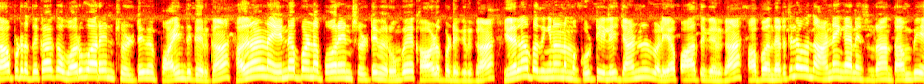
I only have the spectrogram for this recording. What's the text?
சாப்பிட்றதுக்காக வருவாரேன்னு சொல்லிட்டு இவன் பாய்ந்துக்கு இருக்கான். அதனால நான் என்ன பண்ண போறேன்னு சொல்லிட்டு இவன் ரொம்பவே கவலைப்பட்டு இருக்கான். இதெல்லாம் பார்த்தீங்கன்னா நம்ம குட்டியிலே ஜன்னல் வழியாக பாத்துக்க இருக்கான். அப்போ அந்த இடத்துல வந்து அன்னைக்காரே சொல்கிறான் தம்பி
